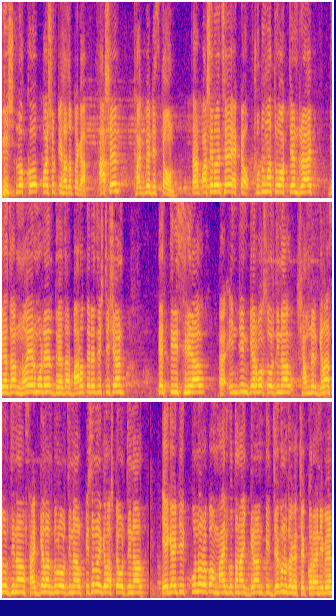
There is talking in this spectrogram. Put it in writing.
বিশ লক্ষ পঁয়ষট্টি হাজার টাকা। আসেন, থাকবে ডিসকাউন্ট তার পাশে রয়েছে একটা শুধুমাত্র অকটেন ড্রাইভ, দুই হাজার নয়ের মডেল, দুই হাজার বারোতে রেজিস্ট্রেশন, তেত্রিশ সিরিয়াল ইঞ্জিন গিয়ারবক্স অরিজিনাল, সামনের গ্লাস অরিজিনাল, সাইড গ্লাসগুলো অরিজিনাল, পিছনের গ্লাসটা অরিজিনাল। এই গাড়িটি কোনো রকম মায়ের গোতা নাই, গ্যারান্টি যে কোনো জায়গায় চেক করায় নেবেন।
